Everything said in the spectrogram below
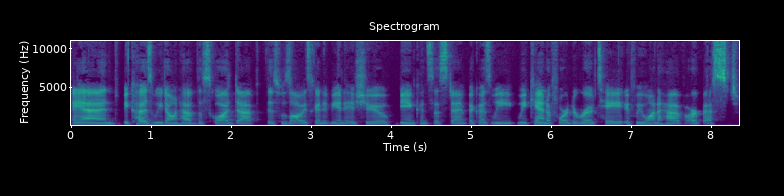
And because we don't have the squad depth, this was always going to be an issue being consistent because we we can't afford to rotate if we want to have our best,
